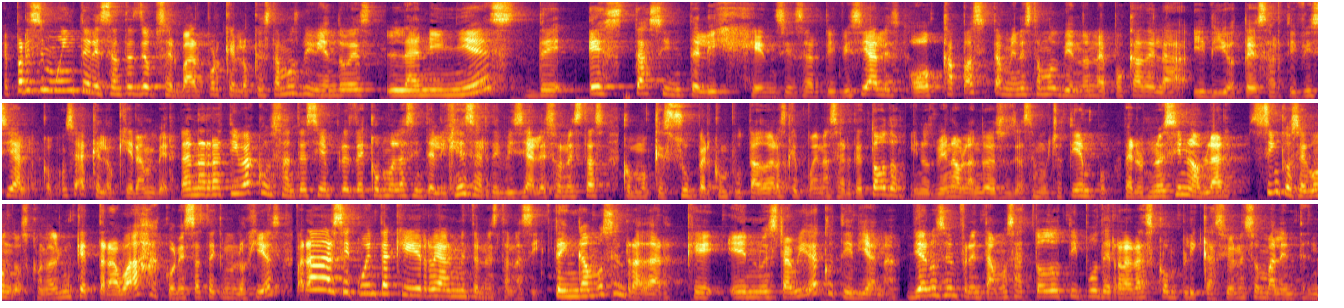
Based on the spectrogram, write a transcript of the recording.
me parece muy interesante de observar porque lo que estamos viviendo es la niñez de estas inteligencias artificiales o capaz y también estamos viendo en la época de la idiotez artificial, como sea que lo quieran ver. La narrativa constante siempre es de cómo las inteligencias artificiales son estas como que supercomputadoras que pueden hacer de todo y nos vienen hablando de eso desde hace mucho tiempo, pero no es sino hablar cinco segundos con alguien que trabaja con estas tecnologías para darse cuenta que realmente no están así. Tengamos en radar que en nuestra vida cotidiana ya nos enfrentamos a todo tipo de raras complicaciones o malentendidos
